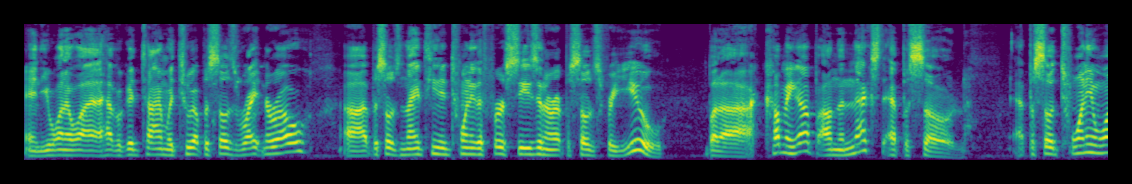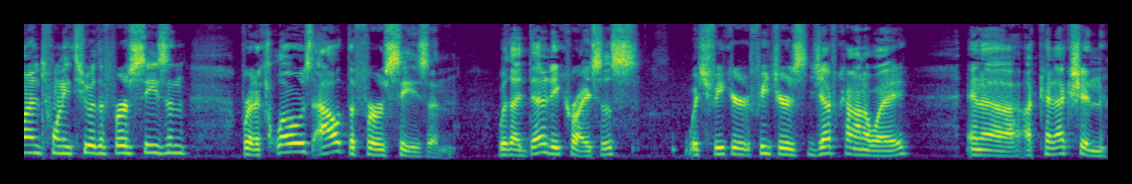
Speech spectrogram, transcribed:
and you want to uh, have a good time with two episodes right in a row. Uh, episodes nineteen and twenty of the first season are episodes for you. But uh, coming up on the next episode, episode 21 and 22 of the first season, we're to close out the first season with Identity Crisis, which feature, features Jeff Conaway and a, a connection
